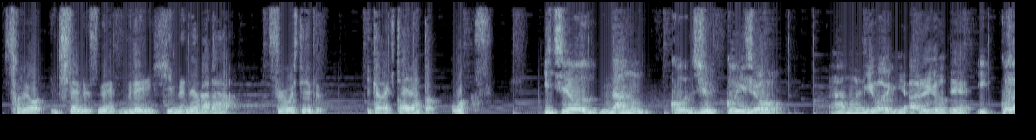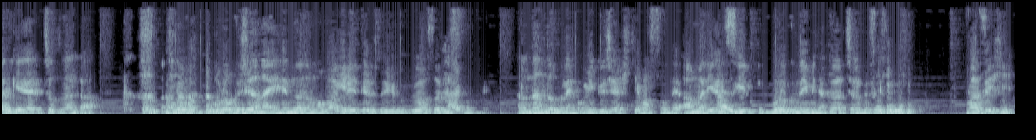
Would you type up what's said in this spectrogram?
それを一年ですね、胸に秘めながら過ごしていただきたいなと思います。一応何個、10個以上、あの、用意あるようで、1個だけちょっとなんか、あの、語録じゃない変なのも紛れてるという噂ですので、あの何度もね、おみくじは引けますので、あんまりやりすぎると語録の意味なくなっちゃうんですけど、まあぜひ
